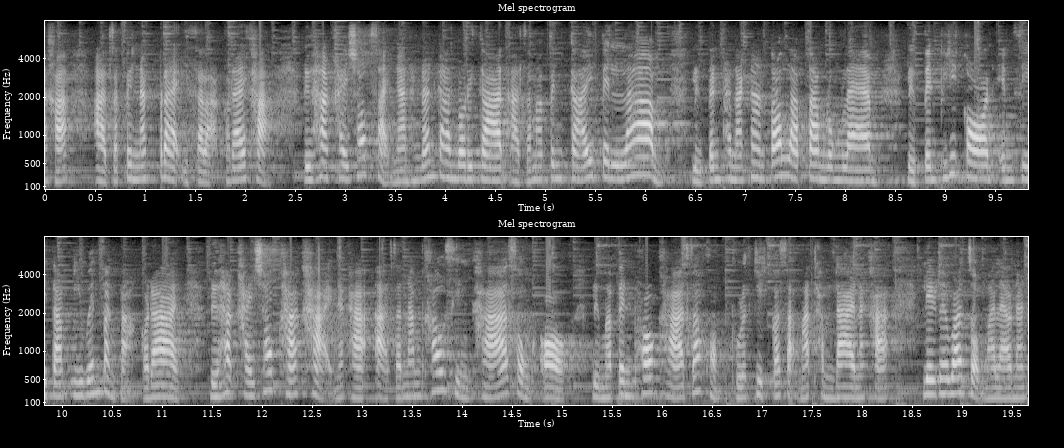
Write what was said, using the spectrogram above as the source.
นะคะ อาจจะเป็นนักแปลอิสระก็ได้ค่ะ หรือหากใครชอบสายงานทางด้านการบริการ อาจจะมาเป็นไกด์เป็นล่าม หรือเป็นพนักงานต้อนรับตามโรงแรม หรือเป็นพิธีกร MC ตามอีเวนต์ต่างๆ ก็ได้ หรือหากใครชอบค้าขายนะคะ อาจจะนำเข้าสินค้าส่งออก หรือมาเป็นพ่อค้าเจ้าของธุรกิจก็สามารถทำได้นะคะ เรียกได้ว่าจบมาแล้วนั้น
